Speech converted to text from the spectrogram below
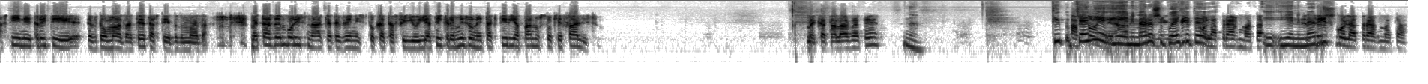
αυτή είναι η τρίτη εβδομάδα, τέταρτη εβδομάδα. Μετά δεν μπορείς να κατεβαίνεις στο καταφύγιο γιατί κρεμίζουν τα κτίρια πάνω στο κεφάλι σου. Με καταλάβατε; Ναι. Τι, ποια είναι, είναι, η ενημέρωση που έχετε... Δύσκολα πράγματα. Η, ενημέρωση... Δύσκολα πράγματα.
